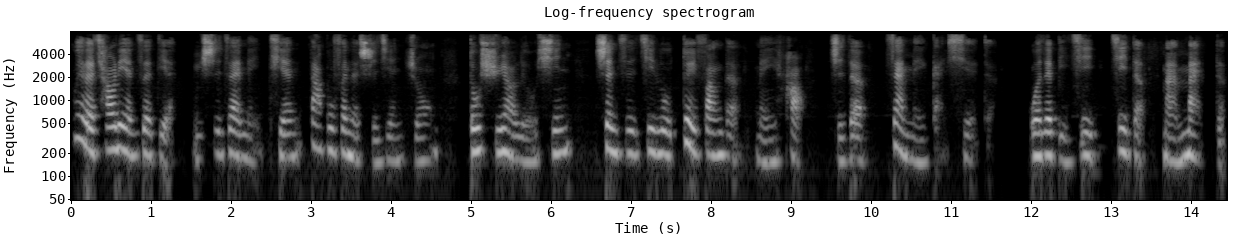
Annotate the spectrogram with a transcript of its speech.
为了操练这点，于是，在每天大部分的时间中，都需要留心，甚至记录对方的美好，值得赞美感谢的。我的笔记记得满满的。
